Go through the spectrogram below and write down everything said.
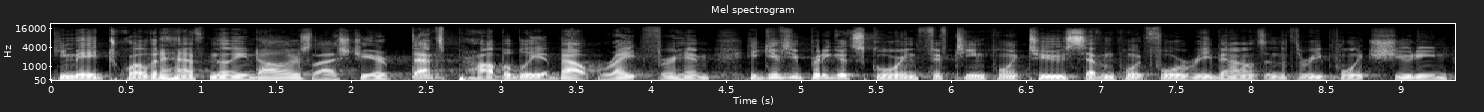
He made $12.5 million last year. That's probably about right for him. He gives you pretty good scoring 15.2, 7.4 rebounds, and the three point shooting.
